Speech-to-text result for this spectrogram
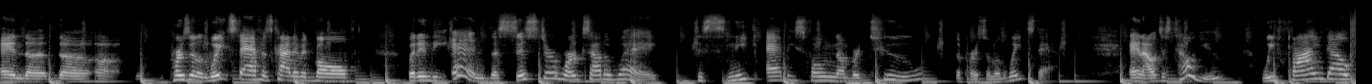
and the, the uh, person on the wait staff is kind of involved. But in the end, the sister works out a way to sneak Abby's phone number to the person on the wait staff. And I'll just tell you, we find out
